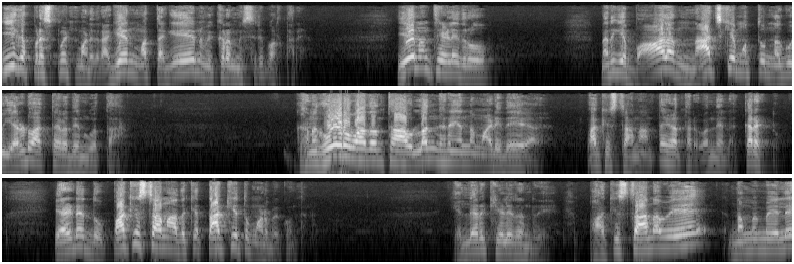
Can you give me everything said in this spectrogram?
ಈಗ ಪ್ರೆಸ್ ಮೀಟ್ ಮಾಡಿದರೆ ಅಗೇನ್ ಮತ್ತೆ ಅಗೇನ್ ವಿಕ್ರಮ್ ಮಿಸ್ರಿ ಬರ್ತಾರೆ. ಏನಂತ ಹೇಳಿದರು? ನನಗೆ ಭಾಳ ನಾಚಿಕೆ ಮತ್ತು ನಗು ಎರಡೂ ಆಗ್ತಾ ಇರೋದೇನು ಗೊತ್ತಾ? ಘನಘೋರವಾದಂಥ ಉಲ್ಲಂಘನೆಯನ್ನು ಮಾಡಿದೆ ಪಾಕಿಸ್ತಾನ ಅಂತ ಹೇಳ್ತಾರೆ ಒಂದೇನ ಕರೆಕ್ಟು ಎರಡನೇದ್ದು ಪಾಕಿಸ್ತಾನ ಅದಕ್ಕೆ ತಾಕೀತು ಮಾಡಬೇಕು ಅಂತ. ಎಲ್ಲರೂ ಕೇಳಿರನ್ರಿ, ಪಾಕಿಸ್ತಾನವೇ ನಮ್ಮ ಮೇಲೆ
